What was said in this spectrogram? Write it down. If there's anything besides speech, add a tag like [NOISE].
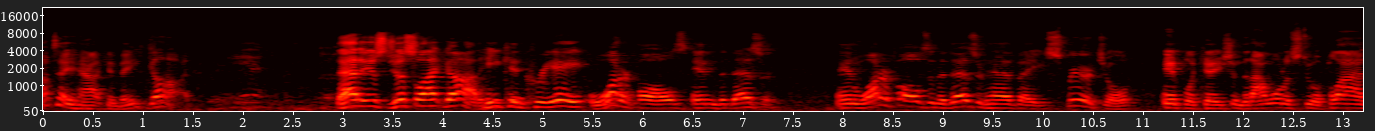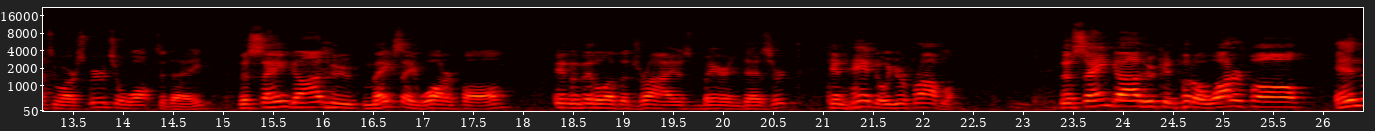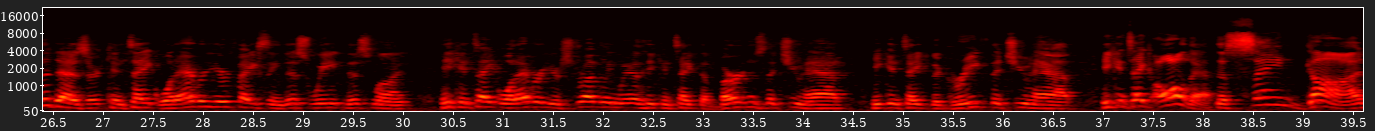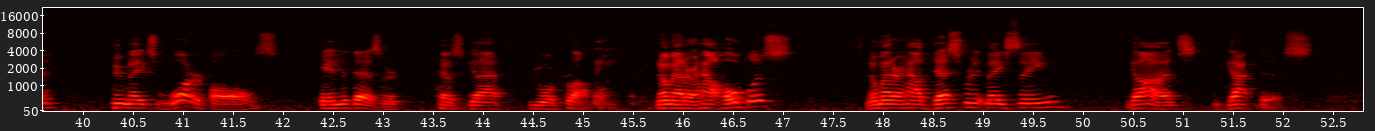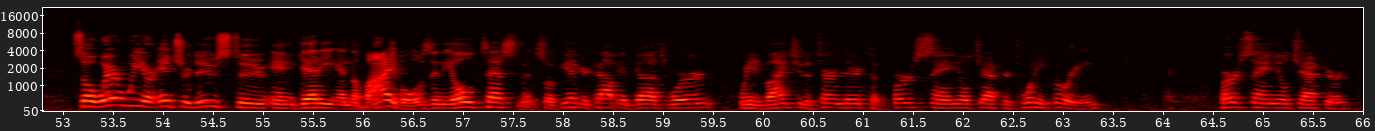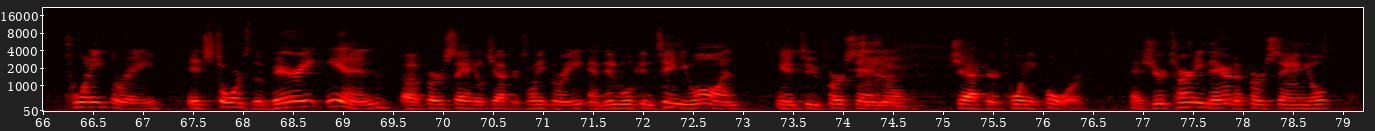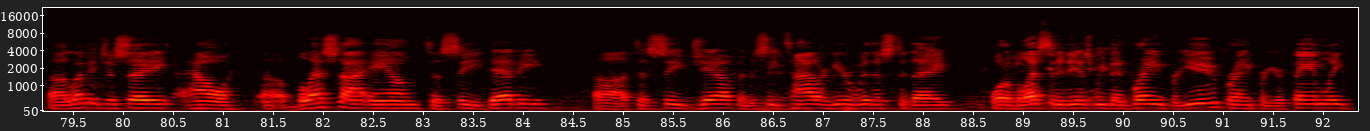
I'll tell you how it can be God. That is just like God. He can create waterfalls in the desert. And waterfalls in the desert have a spiritual implication that I want us to apply to our spiritual walk today. The same God who makes a waterfall in the middle of the driest, barren desert can handle your problem. The same God who can put a waterfall in the desert can take whatever you're facing this week, this month. He can take whatever you're struggling with. He can take the burdens that you have. He can take the grief that you have. He can take all that. The same God who makes waterfalls in the desert has got your problem. No matter how hopeless, no matter how desperate it may seem, God's got this. So, where we are introduced to En Gedi in the Bible is in the Old Testament. So, if you have your copy of God's Word, we invite you to turn there to 1 Samuel chapter 23. 1 Samuel chapter 23. It's towards the very end of 1 Samuel chapter 23, and then we'll continue on into 1 Samuel chapter 24. As you're turning there to 1 Samuel, uh, let me just say how uh, blessed I am to see Debbie, uh, to see Jeff, and to see Tyler here with us today. What a blessing it is. We've been praying for you, praying for your family,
